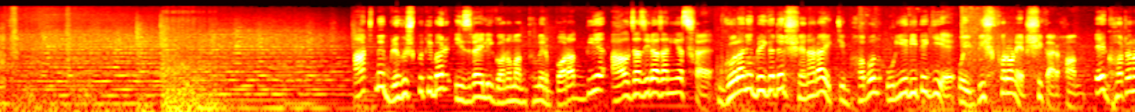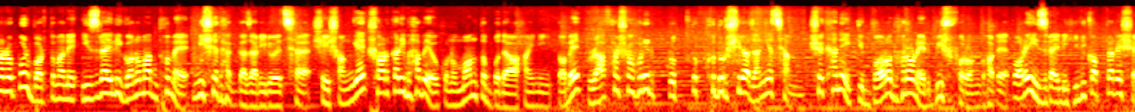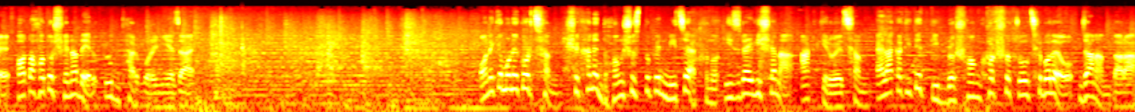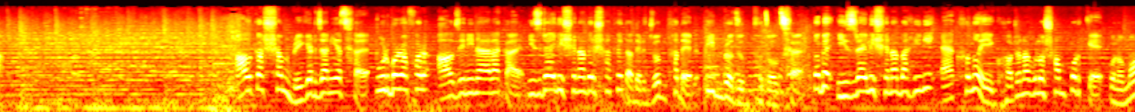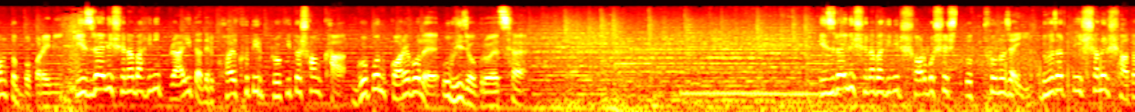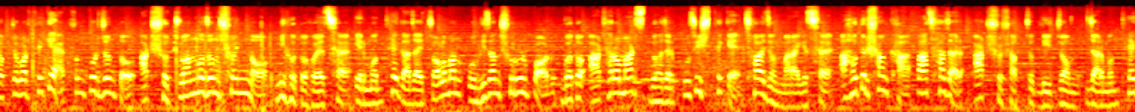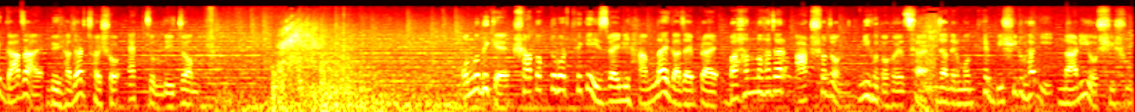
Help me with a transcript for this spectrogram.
আট মে বৃহস্পতিবার ইসরায়েলি গণমাধ্যমের বরাত দিয়ে আল জাজিরা জানিয়েছে, গোলানি ব্রিগেডের সেনারা একটি ভবন উড়িয়ে দিতে গিয়ে ওই বিস্ফোরণের শিকার হন। এ ঘটনার ওপর বর্তমানে ইসরায়েলি গণমাধ্যমে নিষেধাজ্ঞা জারি রয়েছে। সেই সঙ্গে সরকারিভাবেও কোনো মন্তব্য দেওয়া হয়নি। তবে রাফা শহরের প্রত্যক্ষদর্শীরা জানিয়েছেন, সেখানে একটি বড় ধরনের বিস্ফোরণ ঘটে। পরে ইসরায়েলি হেলিকপ্টার এসে হতাহত সেনাদের উদ্ধার করে নিয়ে যায়। অনেকে মনে করছেন সেখানে ধ্বংসস্তূপের নিচে এখনও ইসরায়েলি সেনা আটকে রয়েছেন এলাকাটিতে তীব্র সংঘর্ষ চলছে বলেও জানান তারা। আল কাশ্যাম ব্রিগেড জানিয়েছে, পূর্ব রফার আলজেনিনা এলাকায় ইসরায়েলি সেনাদের সাথে তাদের যোদ্ধাদের তীব্র যুদ্ধ চলছে। তবে ইসরায়েলি সেনাবাহিনী এখনও এই ঘটনাগুলো সম্পর্কে কোনো মন্তব্য করেনি। ইসরায়েলি সেনাবাহিনী প্রায়ই তাদের ক্ষয়ক্ষতির প্রকৃত সংখ্যা গোপন করে বলে অভিযোগ রয়েছে। ইসরায়েলি সেনাবাহিনীর সর্বশেষ তথ্য অনুযায়ী দু হাজার তেইশ সালের সাত অক্টোবর থেকে এখন পর্যন্ত আটশো চুয়ান্ন জন সৈন্য নিহত হয়েছে। এর মধ্যে গাজায় চলমান অভিযান শুরুর পর গত আঠারো মার্চ দু হাজার পঁচিশ থেকে ছয় জন মারা গেছে। আহতের সংখ্যা পাঁচ হাজার আটশো সাতচল্লিশ জন, যার মধ্যে গাজায় দুই হাজার ছয়শো একচল্লিশ জন। অন্যদিকে, সাত অক্টোবর থেকে ইসরায়েলি হামলায় গাজায় প্রায় বাহান্ন হাজার আটশো জন নিহত হয়েছে, যাদের মধ্যে বেশিরভাগই নারী ও শিশু।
